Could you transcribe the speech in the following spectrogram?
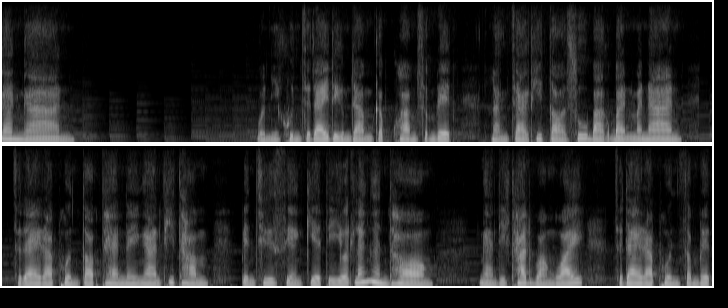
การงาน วันนี้คุณจะได้ดื่มด่ำกับความสำเร็จหลังจากที่ต่อสู้บากบั่นมานาน จะได้รับผลตอบแทนในงานที่ทำเป็นชื่อเสียงเกียรติยศและเงินทอง งานที่คาดหวังไว้จะได้รับผลสำเร็จ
